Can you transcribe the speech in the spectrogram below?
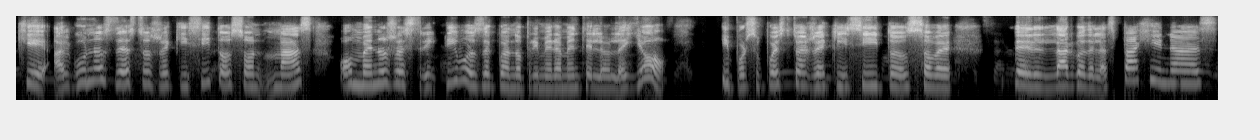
que algunos de estos requisitos son más o menos restrictivos de cuando primeramente lo leyó. Y por supuesto, el requisito sobre el largo de las páginas,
